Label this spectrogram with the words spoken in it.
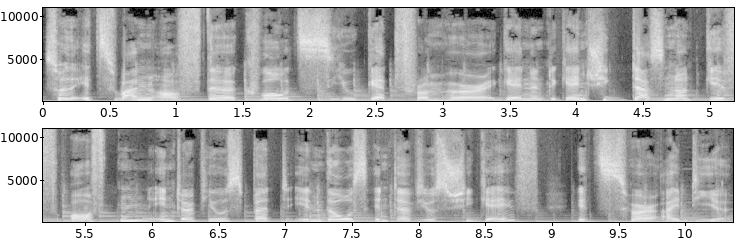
So it's one of the quotes you get from her again and again. She does not give often interviews, but in those interviews she gave, it's her idea.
